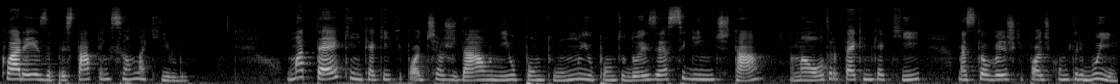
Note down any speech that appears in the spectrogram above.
clareza, prestar atenção naquilo. Uma técnica aqui que pode te ajudar a unir o ponto 1 e o ponto 2 é a seguinte, tá? É uma outra técnica aqui, mas que eu vejo que pode contribuir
